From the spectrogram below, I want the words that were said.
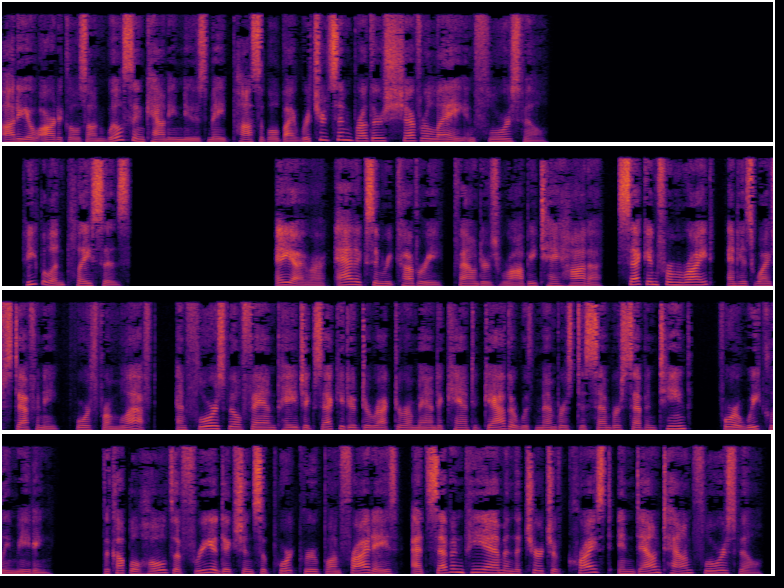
Audio articles on Wilson County News made possible by Richardson Brothers Chevrolet in Floresville. People and Places AIRA Addicts in Recovery, founders Robbie Tejada, second from right, and his wife Stephanie, fourth from left, and Floresville Fan Page Executive Director Amanda Cantu gather with members December 17th for a weekly meeting. The couple holds a free addiction support group on Fridays at 7 p.m. in the Church of Christ in downtown Floresville.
